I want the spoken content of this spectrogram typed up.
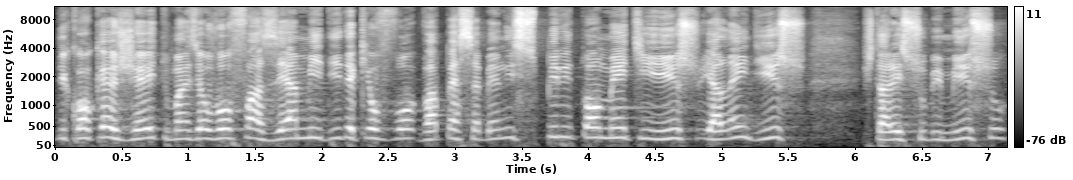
de qualquer jeito, mas eu vou fazer à medida que eu vou, vá percebendo espiritualmente isso. E além disso, estarei submisso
